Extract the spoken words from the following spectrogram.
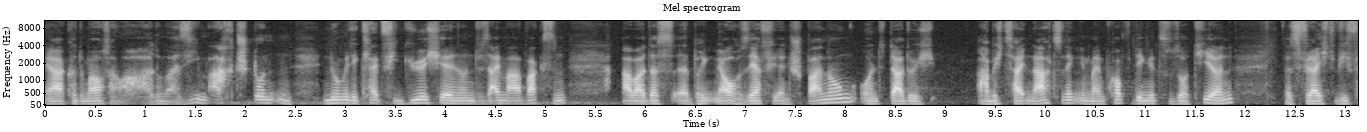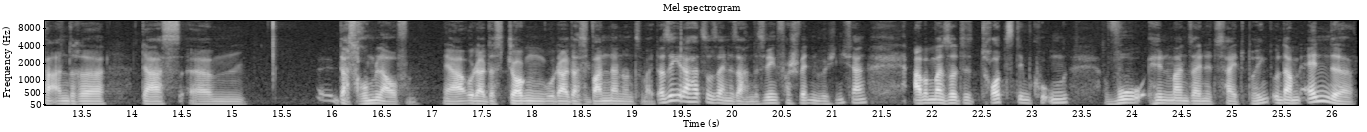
Ja, könnte man auch sagen, oh, du mal sieben, acht Stunden nur mit den kleinen Figürchen und sei mal erwachsen. Aber das äh, bringt mir auch sehr viel Entspannung und dadurch habe ich Zeit nachzudenken, in meinem Kopf Dinge zu sortieren. Das ist vielleicht wie für andere das, ähm, das Rumlaufen. Ja, oder das Joggen oder das Wandern und so weiter. Also jeder hat so seine Sachen, deswegen verschwenden würde ich nicht sagen. Aber man sollte trotzdem gucken, wohin man seine Zeit bringt. Und am Ende,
